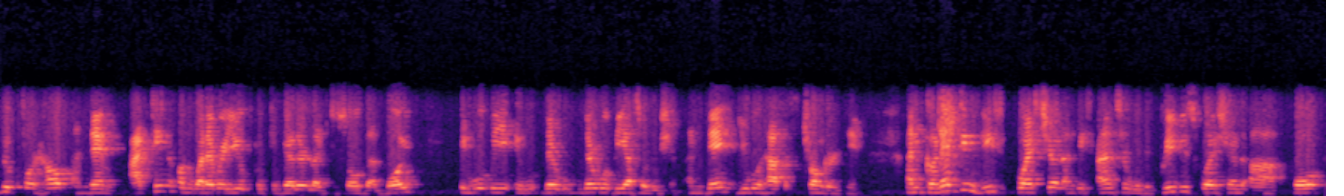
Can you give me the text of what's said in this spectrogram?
look for help, and then acting on whatever you put together, like to solve that void it will be it, there, there will be a solution, and then you will have a stronger team. And connecting this question and this answer with the previous question, uh, Paul,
